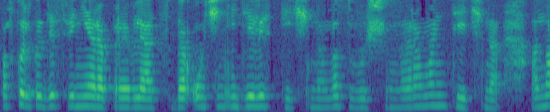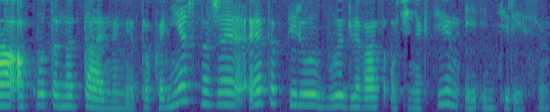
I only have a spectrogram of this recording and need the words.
Поскольку здесь Венера проявляет себя очень идеалистично, возвышенно, романтично, она окутана тайнами, то, конечно же, этот период будет для вас очень активен и интересен.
